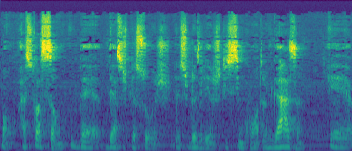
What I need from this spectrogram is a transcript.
Bom, a situação de, dessas pessoas, desses brasileiros que se encontram em Gaza, é,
